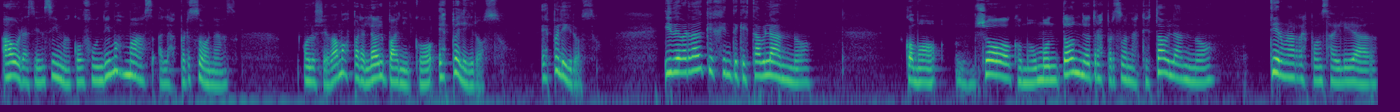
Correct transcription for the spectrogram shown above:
Ahora, si encima confundimos más a las personas o lo llevamos para el lado del pánico, es peligroso. Es peligroso. Y de verdad que gente que está hablando, como yo, como un montón de otras personas que está hablando, tiene una responsabilidad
